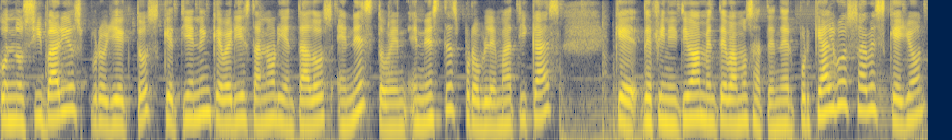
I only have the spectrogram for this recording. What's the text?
conocí varios proyectos que tienen que ver y están orientados en esto, en estas problemáticas que definitivamente vamos a tener. Porque algo, ¿sabes que John?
